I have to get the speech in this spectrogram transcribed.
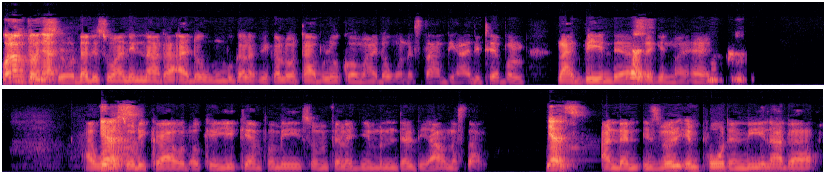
Walam to nyadi. So that is why in Nata, I don't bukala fikalo tablo koma. I don't want to stand behind the table like being there Yes. shaking my head. I want Yes. to show the crowd, okay, you came for me, so I'm feeling like I understand. Yes. And then it's very important. Ni Nata, the more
